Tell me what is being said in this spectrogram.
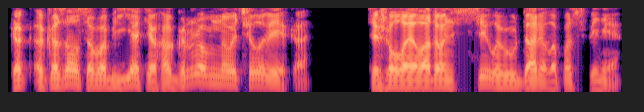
как оказался в объятиях огромного человека. Тяжелая ладонь с силой ударила по спине.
